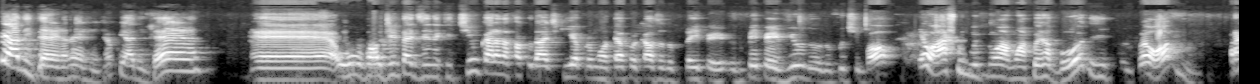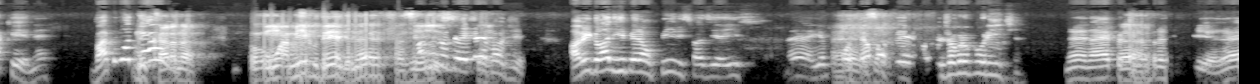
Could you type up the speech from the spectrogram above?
piada interna, né, gente? É uma piada interna. É, o Valdir está dizendo aqui tinha um cara da faculdade que ia para o motel por causa do pay-per-view pay do, do, futebol. Eu acho uma, uma coisa boa, é óbvio. Para quê, né? Vai para o motel. Um, cara na... um amigo dele, né? Fazia um amigo isso. dele, né, Valdir? Um amigo lá de Ribeirão Pires fazia isso. Né? Ia para o é, motel para ver, o jogo do Corinthians. Né? Na época é. que não transmitia. Né?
